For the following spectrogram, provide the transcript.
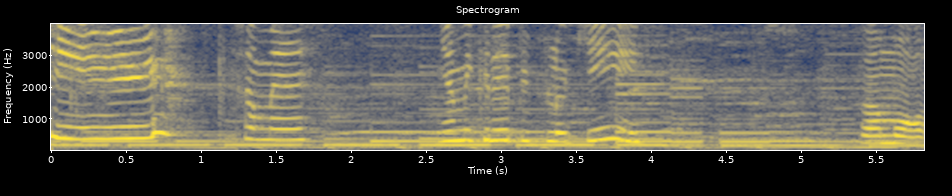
Όχι! Είχαμε μια μικρή επιπλοκή. Βαμό.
